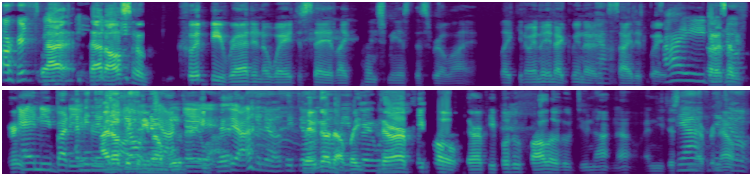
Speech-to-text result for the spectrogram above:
RSVP. That that also could be read in a way to say like, pinch me, is this real life? Like you know, in, in a in an Yeah. excited way. I don't it's know like anybody. I mean, who's they I don't think known anyone would Jackie- think. Yeah. You know, they don't no, know no. But there well. are people. There are people who follow who do not know, and you just yeah, never they know. don't.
